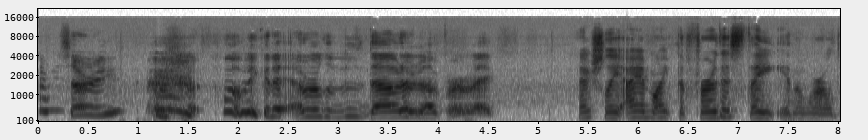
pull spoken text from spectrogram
I'm sorry. How am I gonna ever live this down? I'm not perfect. Actually, I am like the furthest thing in the world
